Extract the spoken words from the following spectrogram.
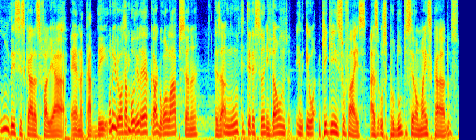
um desses caras falhar, é na cadeia, o negócio acabou, inteiro, é, colapsa, né? Exato. É muito interessante. Então, o que que isso faz? As, os produtos serão mais caros,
